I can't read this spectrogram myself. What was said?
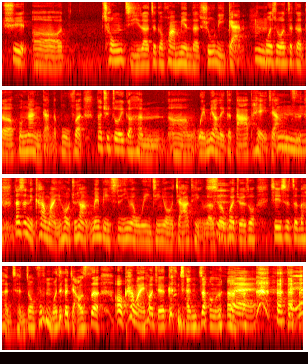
去呃。冲击了这个画面的疏离感，嗯或者说这个的昏暗感的部分，那去做一个很呃微妙的一个搭配这样子。但是你看完以后，就像 maybe 是因为我已经有家庭了，所以我会觉得说，其实是真的很沉重。父母这个角色，哦，看完以后觉得更沉重了。对，对，因为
